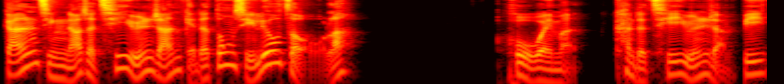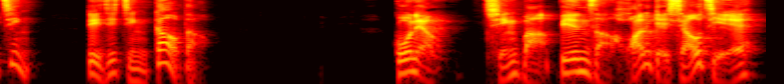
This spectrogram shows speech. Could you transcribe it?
赶紧拿着戚云染给的东西溜走了。护卫们看着戚云染逼近。立即警告道：“姑娘，请把鞭子还给小姐。”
